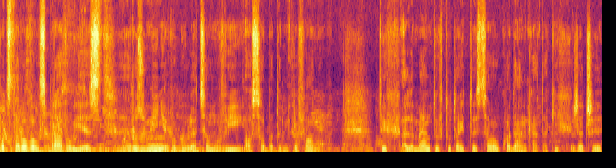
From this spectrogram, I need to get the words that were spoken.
podstawową sprawą jest rozumienie w ogóle, co mówi osoba do mikrofonu tych elementów tutaj to jest cała układanka takich rzeczy,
